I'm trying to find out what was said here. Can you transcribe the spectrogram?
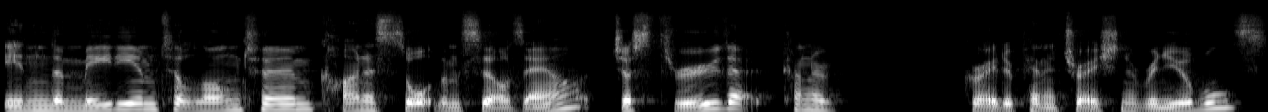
in the medium to long term kind of sort themselves out just through that kind of greater penetration of renewables.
